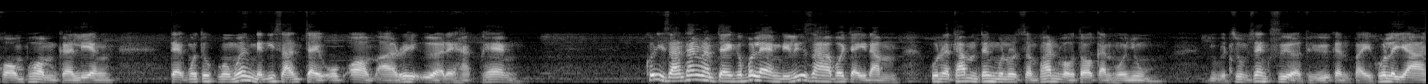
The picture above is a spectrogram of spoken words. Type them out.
ขอมพอมกะเลียง แตกมาทุกหัวเมืองเนียนอีสานใจอบอ้อมอารีเอื่อได้หักแพง คนอีสานทั้งน้ำใจกับบ่แรงดีหรือซาบ่ใจดำคุณธรรมทั้งมนุษยสัมพันธ์เว้าต่อกันหัวยุ่ม อยู่เป็นซุ่มแซงเสือถือกันไปคนละอย่าง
